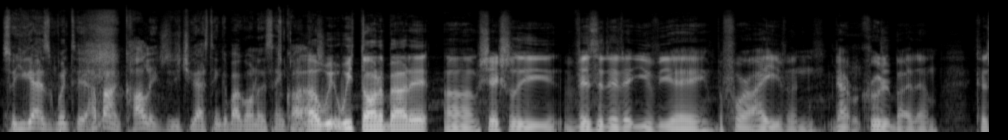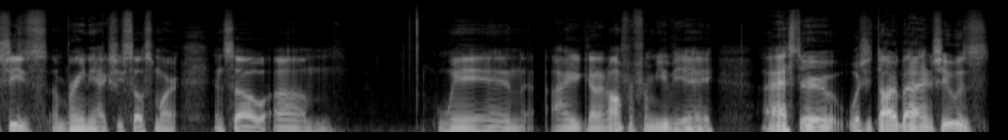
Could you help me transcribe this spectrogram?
so you guys went to how about in college? Did you guys think about going to the same college? Uh, we we thought about it. Um, she actually visited at UVA before I even got recruited by them because she's a brainiac. She's so smart. And so um, when I got an offer from UVA, I asked her what she thought about it, and she was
